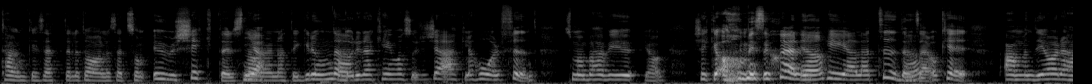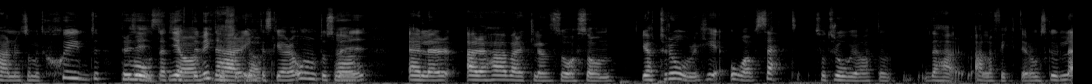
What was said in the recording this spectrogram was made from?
tankesätt eller talesätt som ursäkter snarare Ja. än att det är grundat. Ja. Och det där kan ju vara så jäkla hårfint. Så man behöver ju, jag, checka av med sig själv Ja. hela tiden. Ja. Så här, Okej, använder jag det här nu som ett skydd Precis, mot att jag, det här såklart. inte ska göra ont hos Ja. mig? Eller är det här verkligen så som jag tror, oavsett så tror jag att de, det här, alla fick det de skulle.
